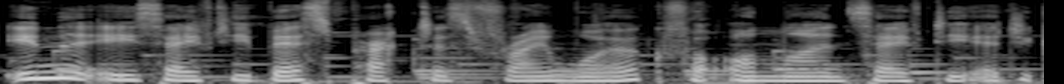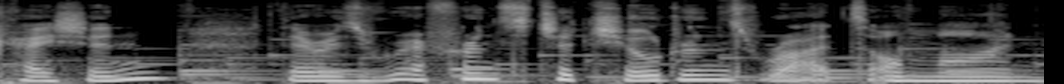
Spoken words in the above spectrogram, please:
In the eSafety Best Practice Framework for Online Safety Education, there is reference to children's rights online.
